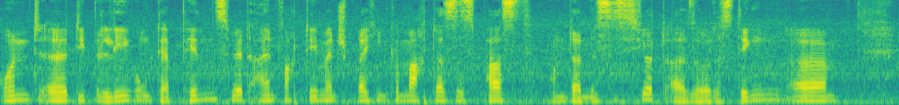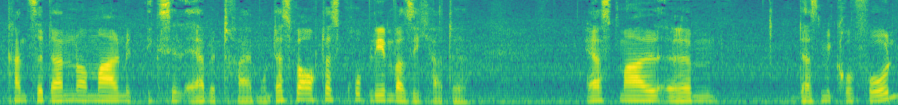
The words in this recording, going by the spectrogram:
Und äh, die Belegung der Pins wird einfach dementsprechend gemacht, dass es passt. Und dann ist es gut. Also das Ding äh, kannst du dann normal mit XLR betreiben. Und das war auch das Problem, was ich hatte. Erstmal ähm, das Mikrofon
